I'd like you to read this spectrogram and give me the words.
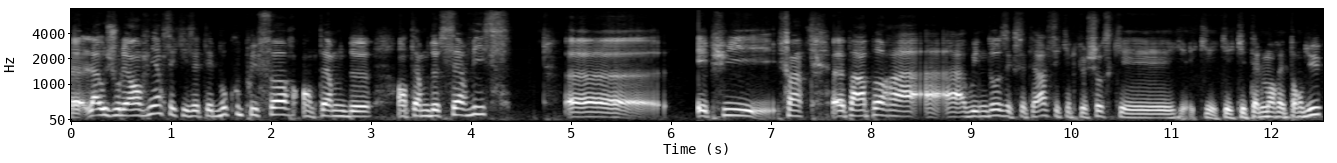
Euh, là où je voulais en venir, c'est qu'ils étaient beaucoup plus forts en termes de, en termes de services. Euh, et puis, enfin, euh, par rapport à, Windows, etc., c'est quelque chose qui est, tellement répandu.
